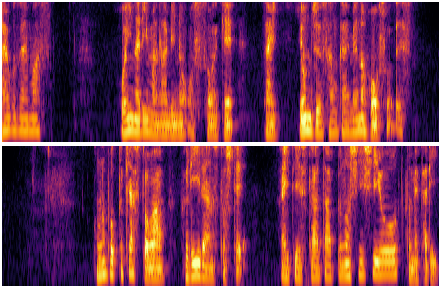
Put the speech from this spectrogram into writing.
はようございます。お稲荷学びのお裾分け第43回目の放送です。このポッドキャストはフリーランスとして IT スタートアップの CCO を務めたり、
